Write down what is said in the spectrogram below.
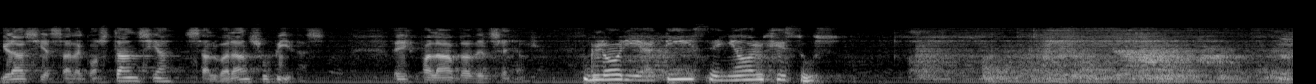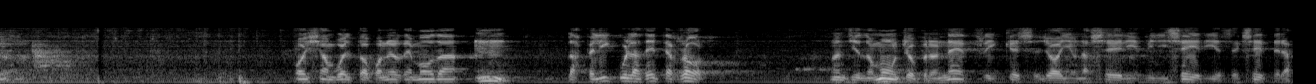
Gracias a la constancia salvarán sus vidas. Es palabra del Señor. Gloria a ti, Señor Jesús. Hoy se han vuelto a poner de moda las películas de terror. No entiendo mucho, pero Netflix, qué sé yo, hay unas series, miniseries, etcétera.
